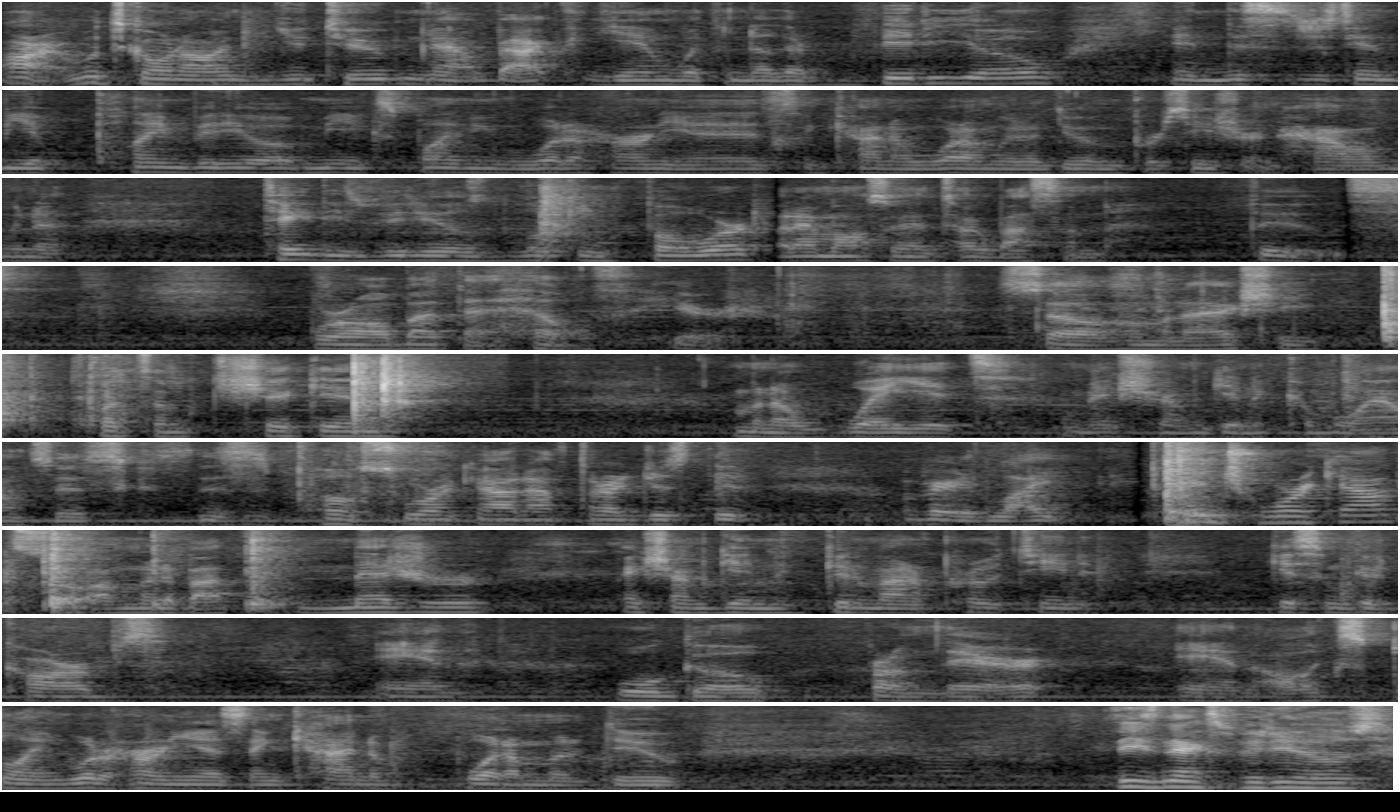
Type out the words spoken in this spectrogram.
Alright, what's going on YouTube? Now back again with another video and this is just going to be a plain video of me explaining what a hernia is and kind of what I'm going to do in procedure and how I'm going to take these videos looking forward but I'm also going to talk about some foods. We're all about that health here. So I'm going to actually put some chicken I'm going to weigh it make sure I'm getting a couple ounces because this is post workout after I just did a very light bench workout so I'm going to about measure make sure I'm getting a good amount of protein, get some good carbs, and we'll go from there and I'll explain what a hernia is and kind of what I'm gonna do these next videos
